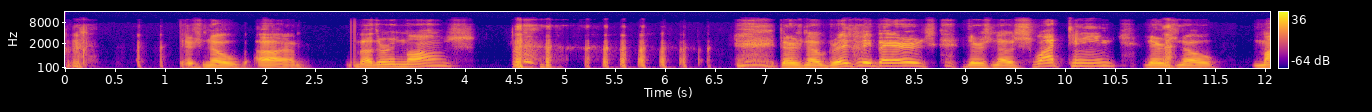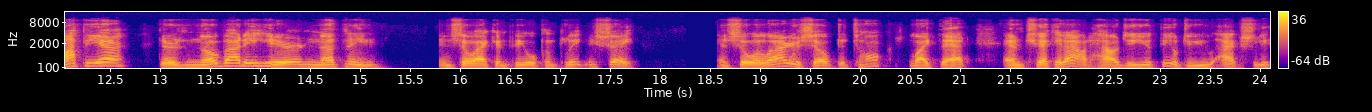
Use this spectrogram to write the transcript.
there's no uh, mother in laws. there's no grizzly bears. There's no SWAT team. There's no mafia. There's nobody here, nothing and so I can feel completely safe. And so allow yourself to talk like that and check it out. How do you feel? Do you actually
